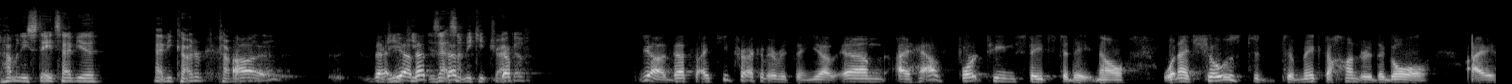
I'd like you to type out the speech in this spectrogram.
how many states have you have you covered covered? That, yeah, keep, that's, is that something you keep track of? Yeah, that's I keep track of everything. Yeah, um, I have 14 states to date. Now, when I chose to to make the hundred the goal, I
